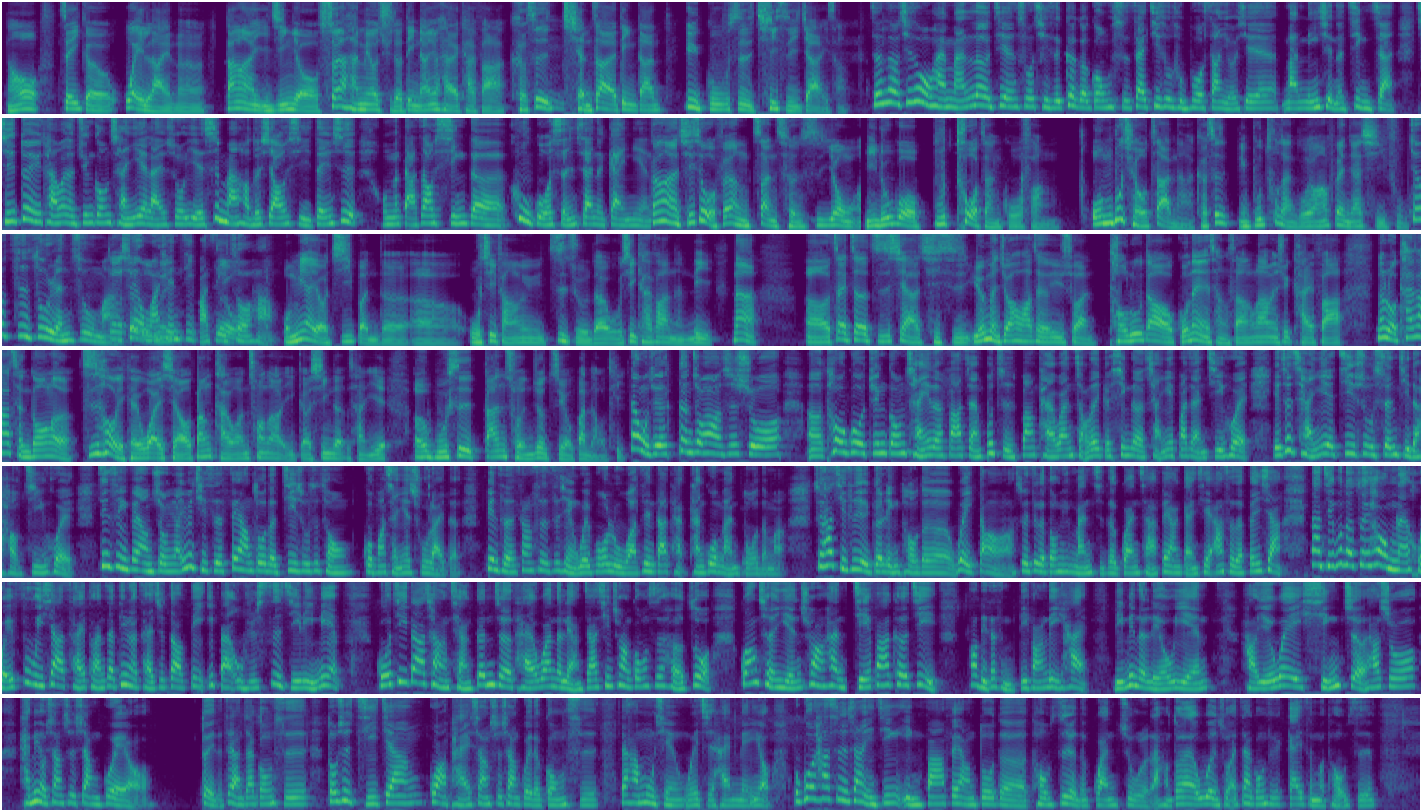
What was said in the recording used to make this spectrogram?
然后这个未来呢，当然已经有，虽然还没有取得订单，因为还在开发，可是潜在的订单预估是七十一架以上。真的，其实我还蛮乐见说，其实各个公司在技术突破上有一些蛮明显的进展。其实对于台湾的军工产业来说，也是蛮好的消息，等于是我们打造新的护国神山的概念。当然，其实我非常赞成是用你如果不拓展国防。我们不求战啊，可是你不拓展国防，被人家欺负，就自助人助嘛。所以我们要先自己把自己做好。我们要有基本的呃武器防御、自主的武器开发能力。那呃，在这之下，其实原本就要花这个预算投入到国内的厂商，让他们去开发。那如果开发成功了之后，也可以外销，帮台湾创造一个新的产业，而不是单纯就只有半导体。但我觉得更重要的是说，呃，透过军工产业的发展，不只帮台湾找到一个新的产业发展机会，也是产业技术升级的好机会。这件事情非常重要，因为其实非常多的技术是从国防产业出来的，变成像是之前微波炉啊，之前大家谈谈过蛮多的嘛，所以它其实有一个领头的。味道啊，所以这个东西蛮值得观察。非常感谢阿 Sir 的分享。那节目的最后，我们来回复一下财团在听了才知道第一百五十四集里面，国际大厂抢跟着台湾的两家新创公司合作，光成研创和捷发科技到底在什么地方厉害？里面的留言，好，有一位行者他说还没有上市上柜哦。对的，这两家公司都是即将挂牌上市上柜的公司，但它目前为止还没有。不过，它事实上已经引发非常多的投资人的关注了，然后都在问说，哎，这家公司该怎么投资？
